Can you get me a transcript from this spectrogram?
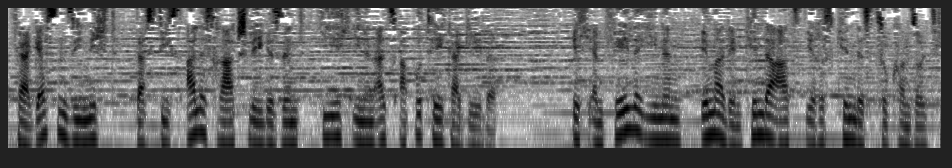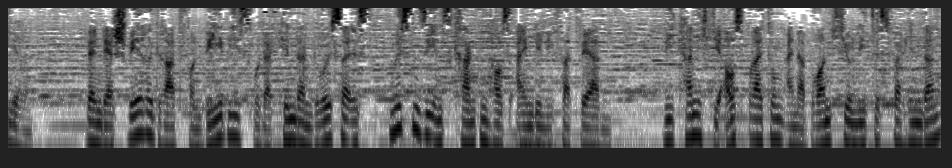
Vergessen Sie nicht, dass dies alles Ratschläge sind, die ich Ihnen als Apotheker gebe. Ich empfehle Ihnen, immer den Kinderarzt Ihres Kindes zu konsultieren. Wenn der Schweregrad von Babys oder Kindern größer ist, müssen sie ins Krankenhaus eingeliefert werden. Wie kann ich die Ausbreitung einer Bronchiolitis verhindern?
